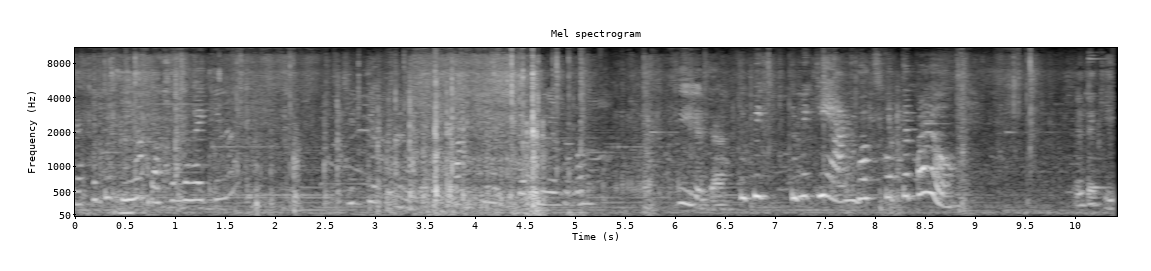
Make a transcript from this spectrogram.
দেখো তো ফিয়া পছন্দ হয় কিনা কি এটা তুমি তুমি কি আনবক্স করতে পারো এটা কি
